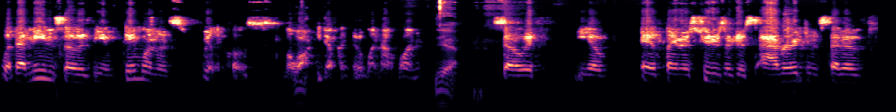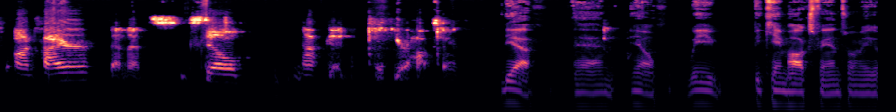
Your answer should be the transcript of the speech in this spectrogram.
What that means, though, is you know, game one was really close. Milwaukee definitely could have won that one. Yeah. So if, you know, Atlanta's shooters are just average instead of on fire, then that's still not good if you're a Hawks fan. Yeah, and you know we became Hawks fans when we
